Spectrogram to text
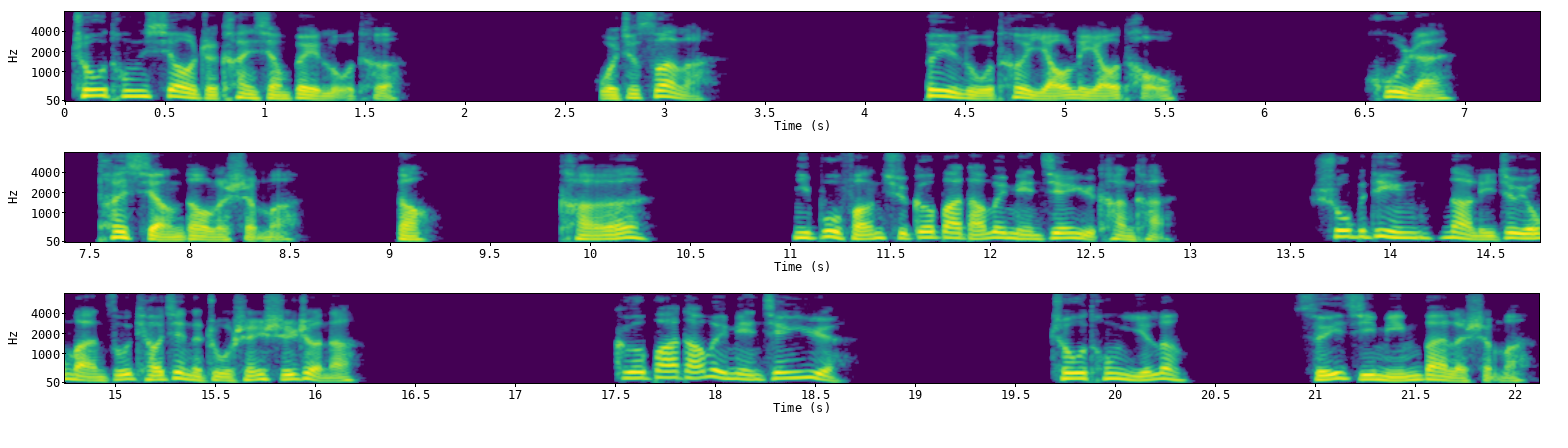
周通笑着看向贝鲁特，“我就算了。”贝鲁特摇了摇头，忽然他想到了什么，道：“卡恩，你不妨去哥巴达位面监狱看看。”说不定那里就有满足条件的主神使者呢。哥巴达位面监狱，周通一愣，随即明白了什么。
